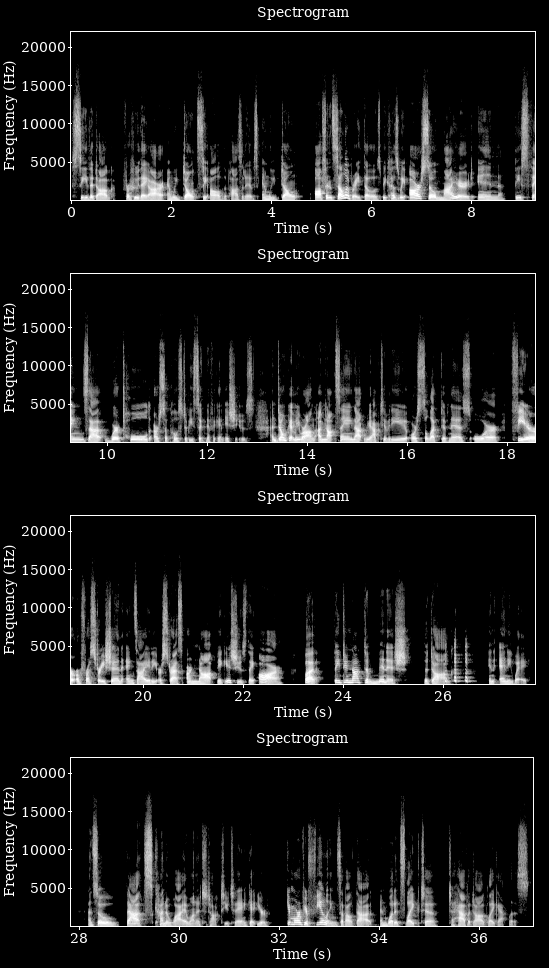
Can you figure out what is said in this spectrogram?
see the dog for who they are and we don't see all of the positives and we don't often celebrate those because we are so mired in these things that we're told are supposed to be significant issues. And don't get me wrong, I'm not saying that reactivity or selectiveness or fear or frustration, anxiety or stress are not big issues. They are, but they do not diminish the dog in any way. And so that's kind of why I wanted to talk to you today and get your get more of your feelings about that and what it's like to to have a dog like Atlas.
